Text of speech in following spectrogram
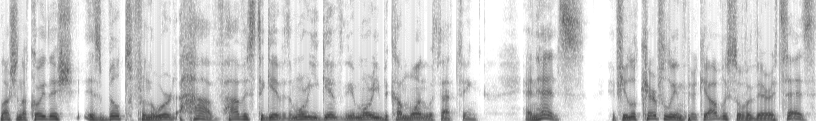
Lashon HaKodesh is built from the word have. Have is to give. The more you give, the more you become one with that thing. And hence, if you look carefully in Pirkei Avos over there, it says,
